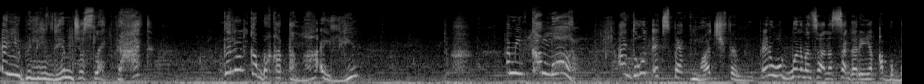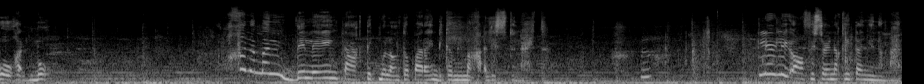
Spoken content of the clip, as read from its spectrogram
And you believed him just like that? Ganun ka ba katanga, Eileen? I mean, come on! I don't expect much from you, pero wag mo naman sana sagarin yung kabobohan mo. Naman delaying tactic mo lang to para hindi kami makaalis tonight. Clearly, officer, nakita niyo naman.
